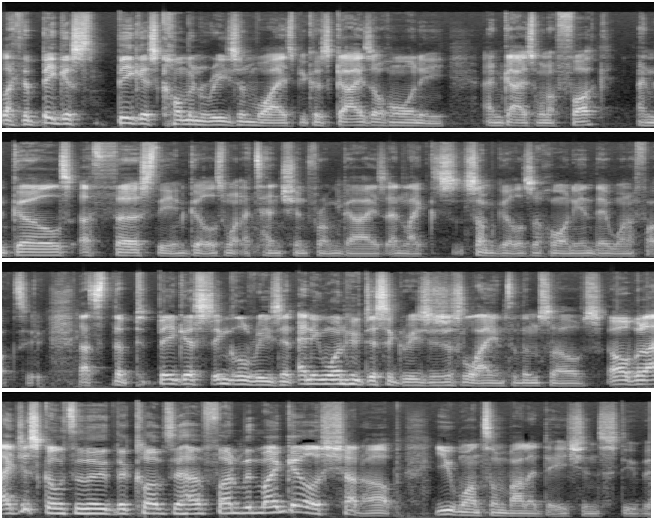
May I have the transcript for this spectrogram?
like the biggest biggest common reason why is because guys are horny and guys want to fuck and girls are thirsty and girls want attention from guys and like some girls are horny and they want to fuck too. That's the biggest single reason. Anyone who disagrees is just lying to themselves. Oh, but I just go to the, the club to have fun with my girls. Shut up. You want some validation, stupid.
